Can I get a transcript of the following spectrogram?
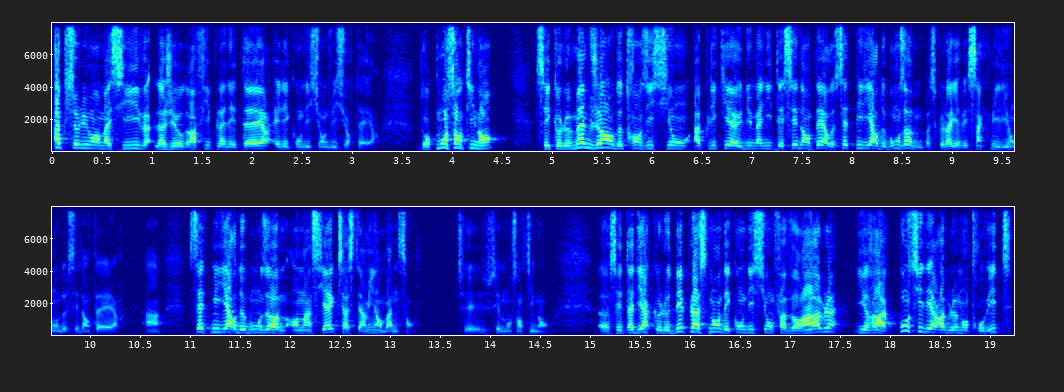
absolument massive la géographie planétaire et les conditions de vie sur Terre. Donc mon sentiment, c'est que le même genre de transition appliquée à une humanité sédentaire de 7 milliards de bons hommes, parce que là il y avait 5 millions de sédentaires, 7 hein, milliards de bons hommes en un siècle, ça se termine en bain de sang. C'est mon sentiment. Euh, c'est-à-dire que le déplacement des conditions favorables ira considérablement trop vite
